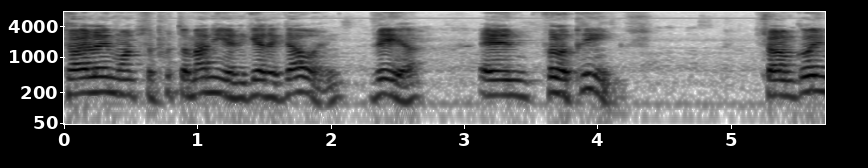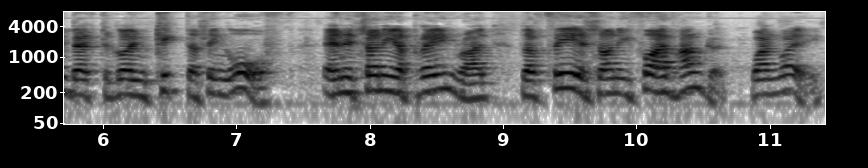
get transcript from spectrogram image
Thailand wants to put the money in and get it going there, and Philippines. So I'm going back to go and kick the thing off, and it's only a plane ride. The fare is only 500 one way,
